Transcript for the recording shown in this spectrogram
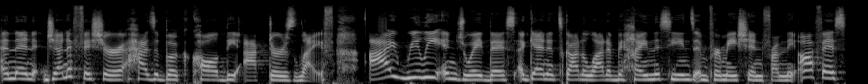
And then Jenna Fischer has a book called The Actor's Life. I really enjoyed this. Again, it's got a lot of behind the scenes information from The Office,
